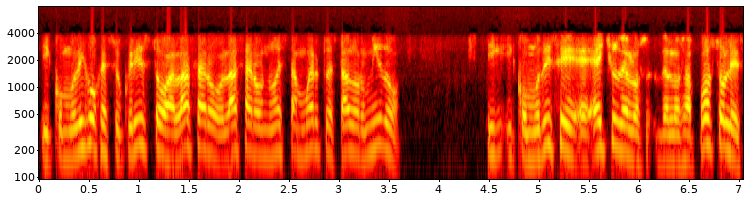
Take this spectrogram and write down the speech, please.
Y como dijo Jesucristo a Lázaro, Lázaro no está muerto, está dormido. Y, como dice eh, Hechos de los, de los Apóstoles,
